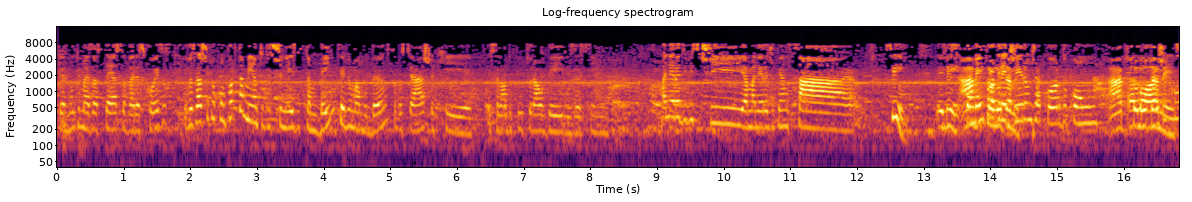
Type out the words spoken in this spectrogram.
ter muito mais acesso a várias coisas. E você acha que o comportamento dos chineses também teve uma mudança? Você acha que esse lado cultural deles, assim, maneira de vestir, a maneira de pensar, sim, eles sim, também progrediram de acordo com absolutamente,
